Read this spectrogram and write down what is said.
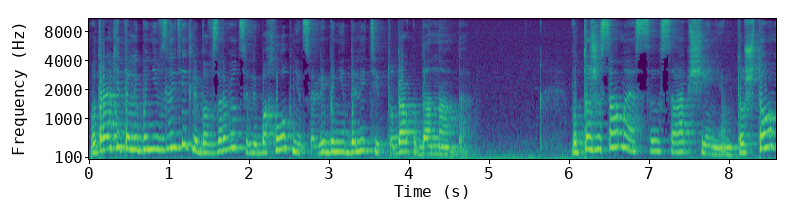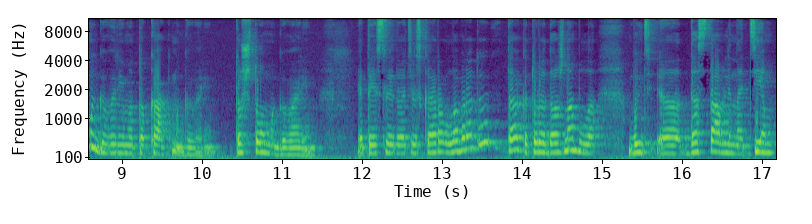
Вот ракета либо не взлетит, либо взорвется, либо хлопнется, либо не долетит туда, куда надо. Вот то же самое с сообщением. То, что мы говорим, и то, как мы говорим. То, что мы говорим. Это исследовательская лаборатория, да, которая должна была быть э, доставлена тем,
